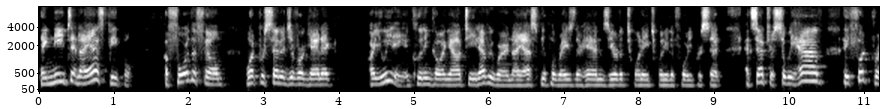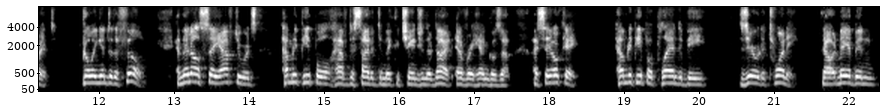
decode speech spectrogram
They need to, and I ask people before the film, what percentage of organic are you eating, including going out to eat everywhere? And I ask people raise their hand 0 to 20, 20 to 40%, etc. So we have a footprint going into the film. And then I'll say afterwards, how many people have decided to make a change in their diet? Every hand goes up. I say, okay, how many people plan to be zero to 20? Now, it may have been,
